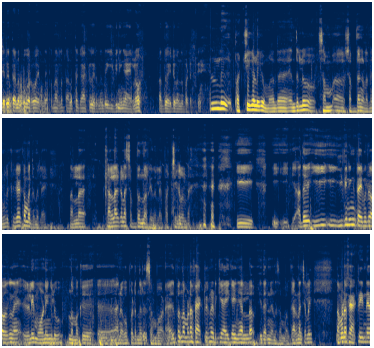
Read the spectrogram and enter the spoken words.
ചെറിയ തണുപ്പ് കുറവായിരുന്നു. ഇപ്പം നല്ല തണുത്ത കാറ്റ് വരുന്നുണ്ട് ഈവനിങ് ആയാലോ അതുമായിട്ട് ബന്ധപ്പെട്ടിട്ട്. ഫുള്ള് പക്ഷികളെയും അത് എന്തെല്ലോ ശബ്ദങ്ങൾ നിങ്ങൾക്ക് കേൾക്കാൻ പറ്റുന്നില്ലേ? നല്ല കള്ളകള ശബ്ദം എന്ന് അറിയുന്നില്ലേ പക്ഷികളുടെ? ഈ അത് ഈ ഈവനിങ് ടൈമിലും അതുപോലെ ഏർലി മോർണിംഗിലും നമുക്ക് അനുഭവപ്പെടുന്ന ഒരു സംഭവമാണ്. അതിപ്പോൾ നമ്മുടെ ഫാക്ടറിന്റെ അടുക്കി ആയി കഴിഞ്ഞാലോ ഇത് തന്നെയാണ് സംഭവം. കാരണം വെച്ചാൽ നമ്മുടെ ഫാക്ടറീന്റെ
